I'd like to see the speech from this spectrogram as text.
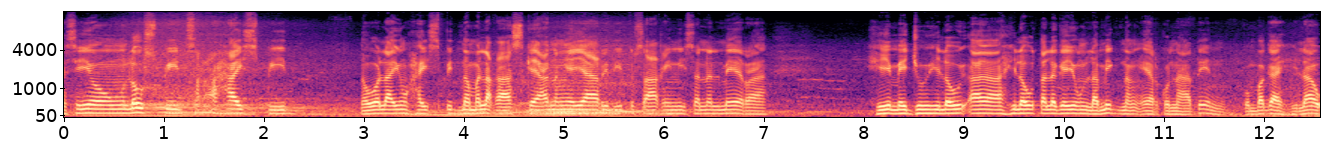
Kasi yung low speed sa high speed nawala yung high speed na malakas. Kaya ang nangyayari dito sa aking Nissan Almera hi, medyo hilaw ah, hilaw talaga yung lamig ng aircon natin. Kumbaga hilaw.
